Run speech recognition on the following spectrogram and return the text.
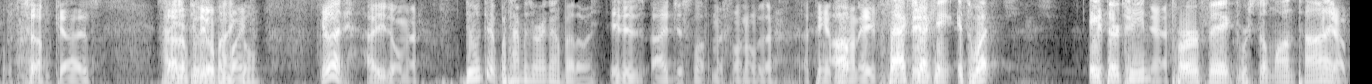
What's up, guys? Sign up for the open Michael? mic. Good. How you doing, man? Doing good. What time is it right now, by the way? It is. I just left my phone over there. I think it's Uh, around eight. Fact checking. It's what? Eight thirteen. yeah. Perfect. We're still on time.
